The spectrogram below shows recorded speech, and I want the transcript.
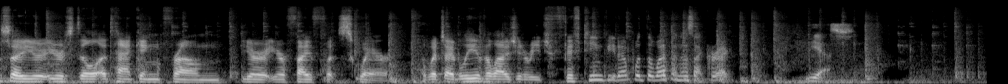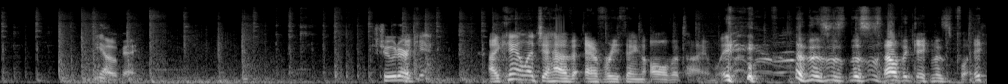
so you're, you're still attacking from your, your five foot square, which I believe allows you to reach 15 feet up with the weapon. Is that correct? yes. Yeah. Okay. Shooter. I can't. I can't let you have everything all the time. this is this is how the game is played.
